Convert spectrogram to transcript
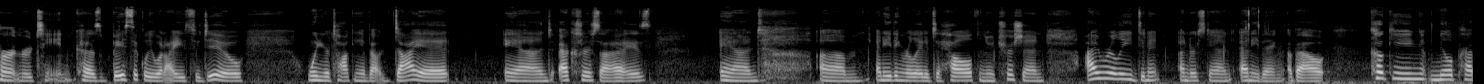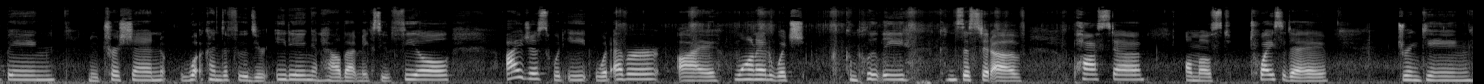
current routine because basically what I used to do when you're talking about diet and exercise and um, anything related to health and nutrition, I really didn't understand anything about cooking, meal prepping, nutrition, what kinds of foods you're eating, and how that makes you feel. I just would eat whatever I wanted, which completely consisted of pasta almost twice a day, drinking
